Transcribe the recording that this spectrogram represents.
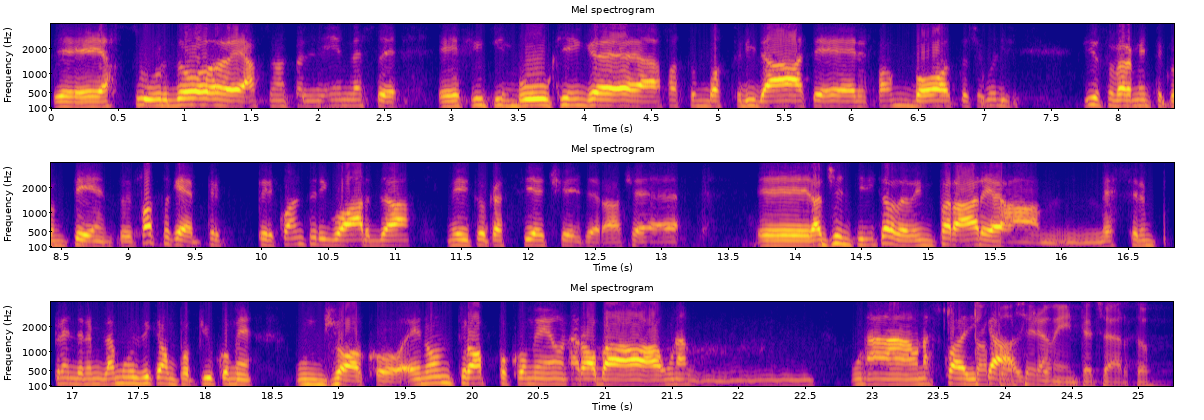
è assurdo, e ha suonato all'Emnes, è finito in booking, eh, ha fatto un botto di date, ne fa un botto, cioè quindi io sono veramente contento. Il fatto che per, per quanto riguarda meritocrazia, eccetera, cioè eh, la gente in Italia deve imparare a mm, essere, prendere la musica un po' più come un gioco e non troppo come una roba, una, mm, una, una squadra di calcio. seriamente, certo.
